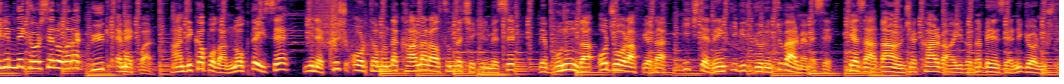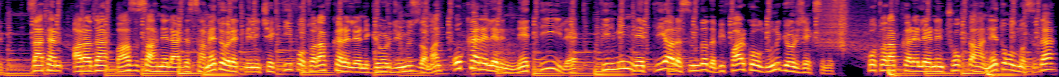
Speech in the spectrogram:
Filmde görsel olarak büyük emek var. Handikap olan nokta ise yine kış ortamında karlar altında çekilmesi ve bunun da o coğrafyada hiç de renkli bir görüntü vermemesi. Keza daha önce Kar ve Ayı'da da benzerini görmüştük. Zaten arada bazı sahnelerde Samet öğretmenin çektiği fotoğraf karelerini gördüğümüz zaman o karelerin netliği ile filmin netliği arasında da bir fark olduğunu göreceksiniz. Fotoğraf karelerinin çok daha net olması da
